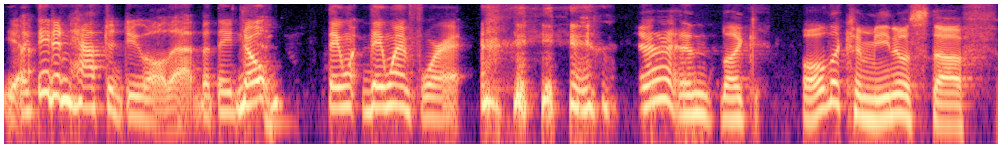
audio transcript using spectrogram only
yeah Like they didn't have to do all that, but they did. nope they went they went for it Yeah, and like all the Kamino stuff,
